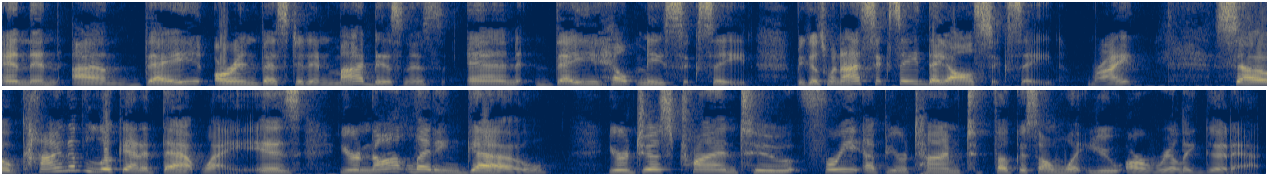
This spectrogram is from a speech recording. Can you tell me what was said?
And then um, they are invested in my business and they help me succeed. Because when I succeed, they all succeed, right? So kind of look at it that way is you're not letting go. You're just trying to free up your time to focus on what you are really good at.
